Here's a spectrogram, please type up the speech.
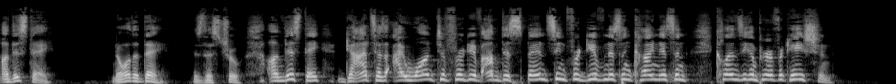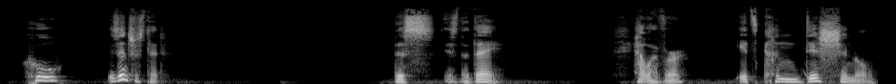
On this day, no other day is this true. On this day, God says, I want to forgive. I'm dispensing forgiveness and kindness and cleansing and purification. Who is interested? This is the day. However, it's conditional.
